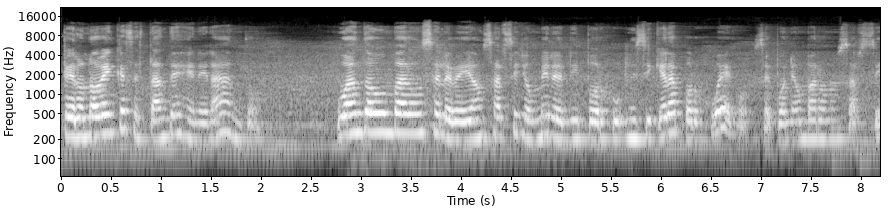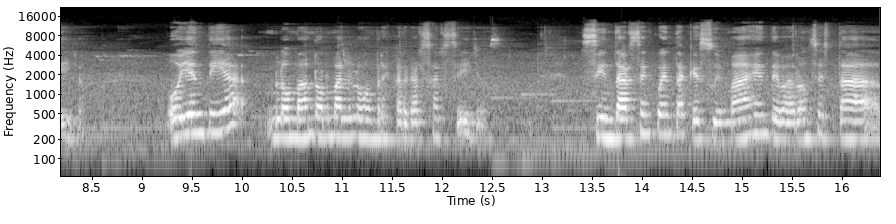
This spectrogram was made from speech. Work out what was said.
pero no ven que se están degenerando. Cuando a un varón se le veía un zarcillo, mire, ni, por, ni siquiera por juego se pone a un varón un zarcillo. Hoy en día lo más normal es los hombres cargar zarcillos, sin darse en cuenta que su imagen de varón se está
